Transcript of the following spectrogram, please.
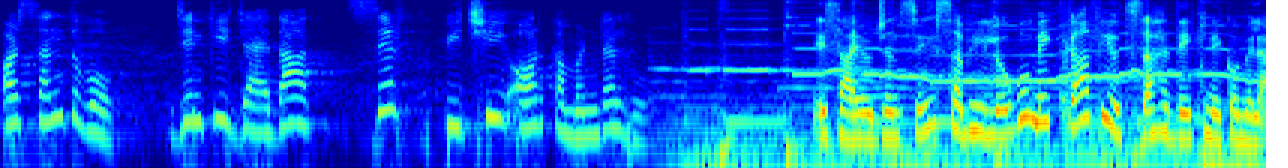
और संत वो जिनकी जायदाद सिर्फ़ पीछी और कमंडल हो। इस आयोजन से सभी लोगों में काफ़ी उत्साह देखने को मिला।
